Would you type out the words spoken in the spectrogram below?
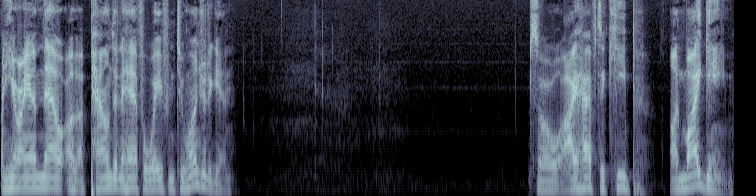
And here I am now, a, a pound and a half away from 200 again. So I have to keep on my game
